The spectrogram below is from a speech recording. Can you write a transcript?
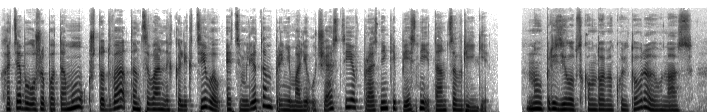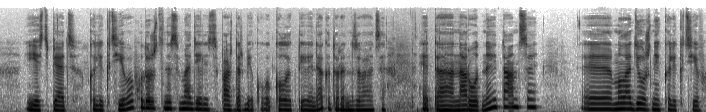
хотя бы уже потому, что два танцевальных коллектива этим летом принимали участие в празднике песни и танца в Риге. Ну, при Зиловском доме культуры у нас есть пять коллективов художественной самодеятельности, Пашдарбеку коллективе, да, которые называются. Это народные танцы, э, молодежный коллектив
